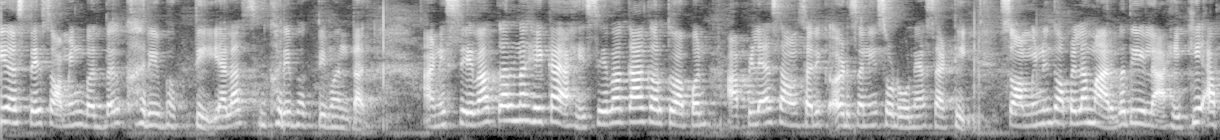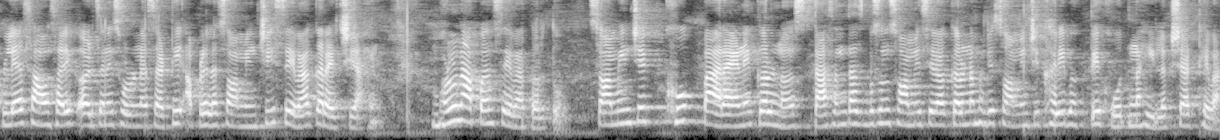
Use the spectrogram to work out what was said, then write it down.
ही असते स्वामींबद्दल खरी भक्ती. यालाच खरी भक्ती म्हणतात. आणि सेवा करणं हे काय आहे? सेवा का करतो आपण? आपल्या सांसारिक अडचणी सोडवण्यासाठी. स्वामींनी तो आपल्याला मार्ग दिलेला आहे की आपल्या सांसारिक अडचणी सोडवण्यासाठी आपल्याला स्वामींची सेवा करायची आहे. म्हणून आपण सेवा करतो. स्वामींचे खूप पारायणे करणं तासन तास बसून स्वामी सेवा करणं म्हणजे स्वामींची खरी भक्ती होत नाही लक्षात ठेवा.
